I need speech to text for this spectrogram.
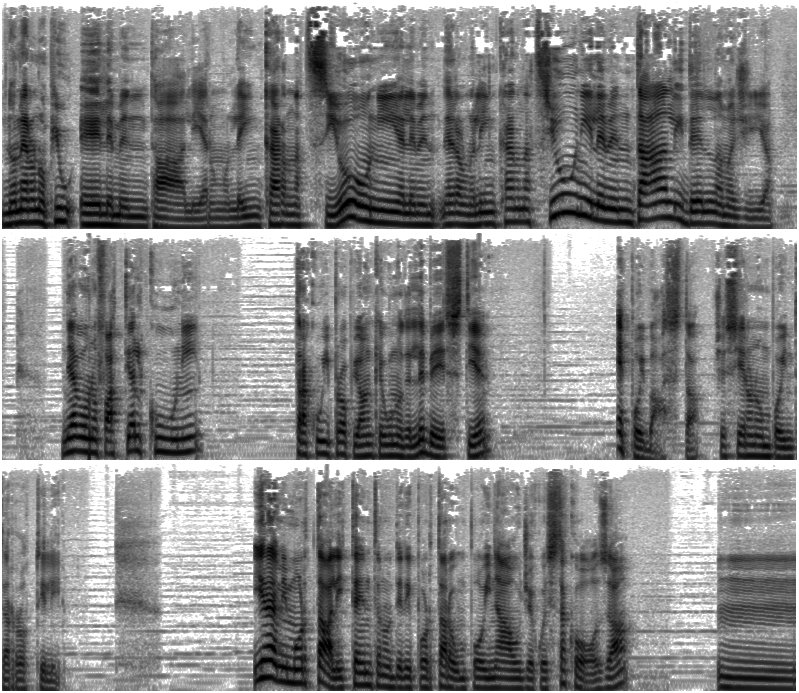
non erano più elementali, erano le incarnazioni, elemen- erano le incarnazioni elementali della magia. Ne avevano fatti alcuni, tra cui proprio anche uno delle bestie, e poi basta, cioè si erano un po' interrotti lì. I remi mortali tentano di riportare un po' in auge questa cosa, mm,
